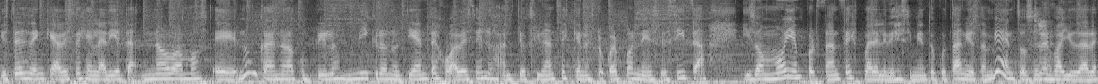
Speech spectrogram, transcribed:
y ustedes ven que a veces en la dieta no vamos eh, nunca no a cumplir los micronutrientes o a veces los antioxidantes que nuestro cuerpo necesita y son muy importantes para el envejecimiento cutáneo también, entonces nos va a ayudar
